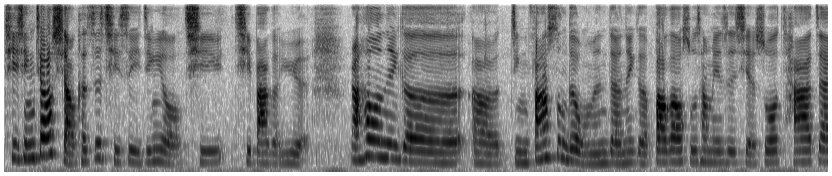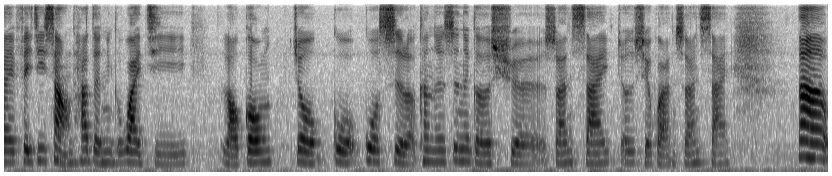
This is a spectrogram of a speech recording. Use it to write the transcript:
体型较小，可是其实已经有七七八个月。然后那个呃，警方送给我们的那个报告书上面是写说，他在飞机上，他的那个外籍老公就过过世了，可能是那个血栓塞，就是血管栓塞。那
